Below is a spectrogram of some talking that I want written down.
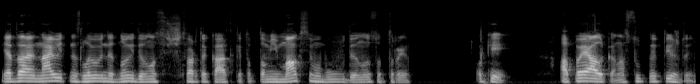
Я навіть не зловив ні одної 94 картки, тобто мій максимум був 93. Окей. АПЛ-ка, наступний тиждень.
